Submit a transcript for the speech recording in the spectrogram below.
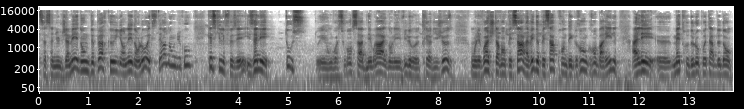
ça s'annule jamais, donc de peur qu'il y en ait dans l'eau, etc. Donc du coup, qu'est-ce qu'ils faisaient? Ils allaient tous, et on voit souvent ça à Bnebrak, dans les villes très religieuses, on les voit juste avant Pessar, la veille de Pessar, prendre des grands, grands barils, aller euh, mettre de l'eau potable dedans,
